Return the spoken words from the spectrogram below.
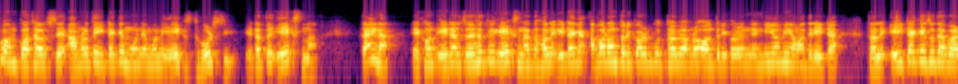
এখন কথা হচ্ছে, আমরা তো এটাকে মনে মনে এক্স ধরছি, এটা তো এক্স না। তাই না? এখন এটা যেহেতু এক্স না, তাহলে এটাকে আবার অন্তরীকরণ করতে হবে। আমরা অন্তরীকরণের নিয়মই আমাদের এটা। তাহলে এইটাকে যদি আবার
